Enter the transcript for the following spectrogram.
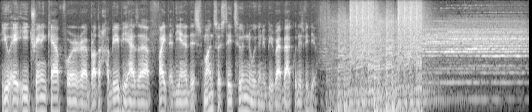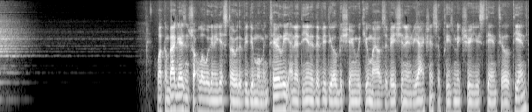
UAE training camp for uh, brother Khabib. He has a fight at the end of this month so stay tuned. We're going to be right back with this video. Welcome back guys, inshallah we're going to get started with the video momentarily. And at the end of the video I'll be sharing with you my observation and reaction. So please make sure you stay until the end.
